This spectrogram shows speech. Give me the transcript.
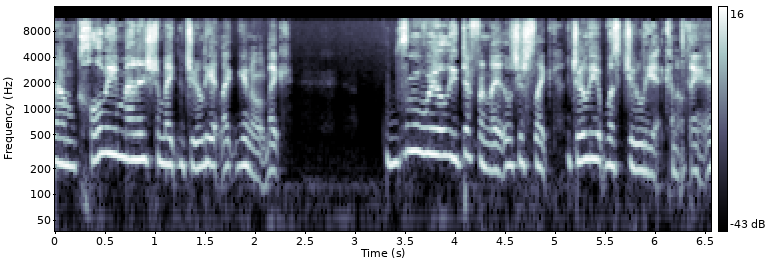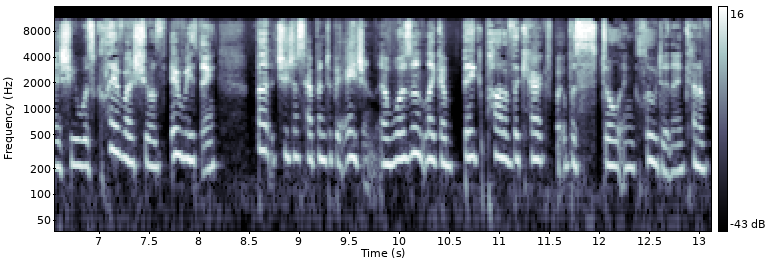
um, Chloe managed to make Juliette like you know like really differently. It was just like Juliette was Juliette kind of thing, and she was clever, she was everything, but she just happened to be Asian. It wasn't like a big part of the character, but it was still included and kind of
